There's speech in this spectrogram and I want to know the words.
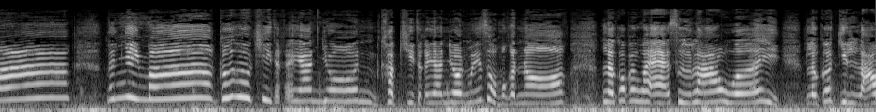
มาก เล่นใหญ่มากก็คือขี่จักรยานยนต์ ขับขี่จักรยานยนต์ไม่สวมหมวกกันน็อกแล้วก็ไปแวะซื้อเหล้าเว้ยแล้วก็กินเหล้า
